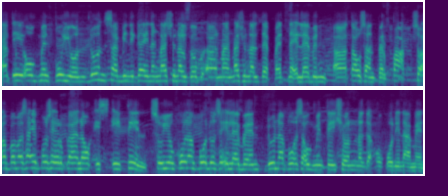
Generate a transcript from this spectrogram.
at i-augment po yun doon sa binigay ng National Gov- ah, ng National DepEd na 11,000 per pack. So ang pamasahe po sa aeroplano is 18. So yung kulang po doon sa 11, doon na po sa augmentation na kukunin namin.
